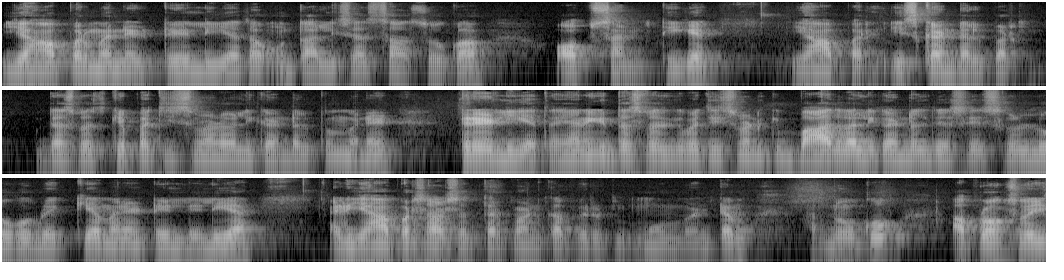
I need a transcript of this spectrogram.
यहाँ पर मैंने एक ट्रेड लिया था, उनतालीस हज़ार सात सौ का ऑप्शन ठीक है? यहाँ पर, इस कैंडल पर। दस बज के पच्चीस मिनट वाली कैंडल पर मैंने ट्रेड लिया था। यानी कि दस बज के पच्चीस मिनट के बाद वाली कैंडल जैसे इसको लो को ब्रेक किया, मैंने ट्रेड ले लिया। एंड यहाँ पर साठ सत्तर पॉइंट का फिर मोमेंटम हम लोगों को अप्रॉक्स वही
